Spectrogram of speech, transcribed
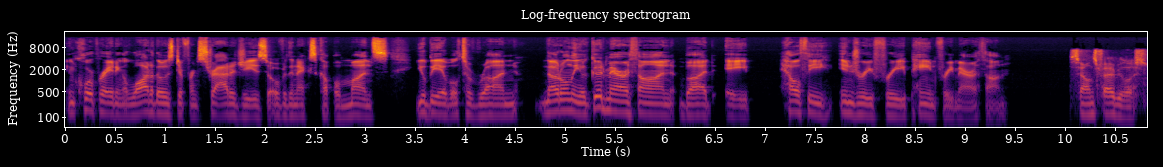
incorporating a lot of those different strategies over the next couple months, you'll be able to run not only a good marathon, but a healthy, injury free, pain free marathon. Sounds fabulous.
